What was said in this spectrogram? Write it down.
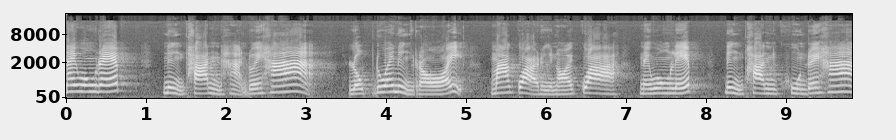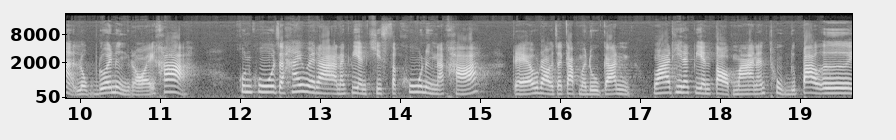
ในวงเล็บ 1,000 หารด้วย 5 ลบด้วย 100 มากกว่าหรือน้อยกว่าในวงเล็บ 1,000 คูณด้วย 5 ลบด้วย 100 ค่ะ คุณครูจะให้เวลานักเรียนคิดสักครู่หนึ่งนะคะ แล้วเราจะกลับมาดูกันว่าที่นักเรียนตอบมานั้นถูกหรือเปล่าเอ่ย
